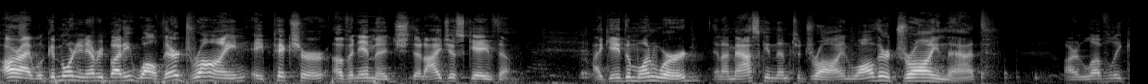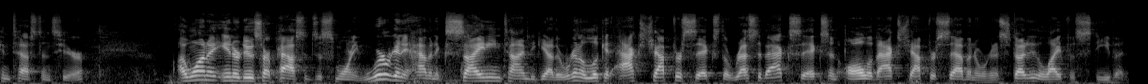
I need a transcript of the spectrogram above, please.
All right, well, good morning, everybody. While they're drawing a picture of an image that I just gave them, I gave them one word, and I'm asking them to draw. And while they're drawing that, our lovely contestants here, I want to introduce our passage this morning. We're going to have an exciting time together. We're going to look at Acts chapter 6, the rest of Acts 6, and all of Acts chapter 7, and we're going to study the life of Stephen.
